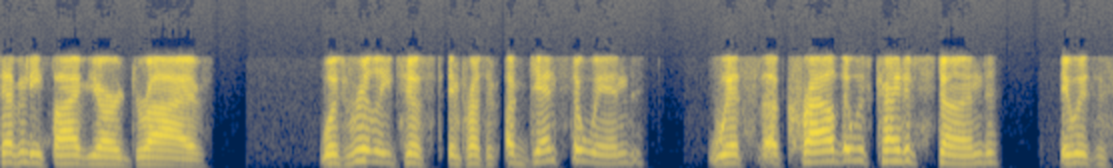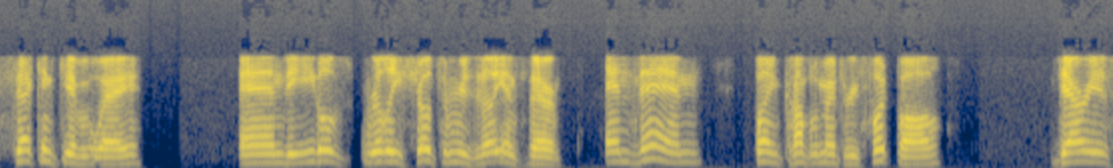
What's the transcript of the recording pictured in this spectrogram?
75 yard drive was really just impressive against the wind with a crowd that was kind of stunned. It was the second giveaway, and the Eagles really showed some resilience there. And then playing complementary football, Darius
